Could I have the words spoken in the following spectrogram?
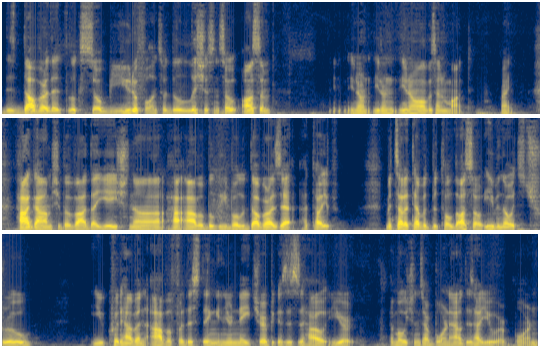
this davar that looks so beautiful and so delicious and so awesome, you don't, you don't, you don't all of a sudden want, right? Hagam shebavada yeshna ha'ava belibo l'davar hazeh hatoiv. Mitzad tevet betoldaso. Even though it's true, you could have an ava for this thing in your nature because this is how your emotions are born out. This is how you were born.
